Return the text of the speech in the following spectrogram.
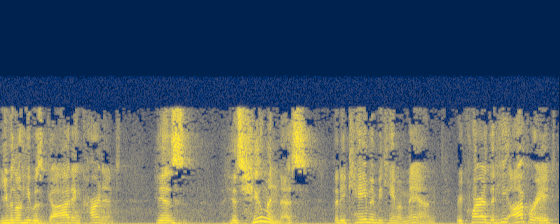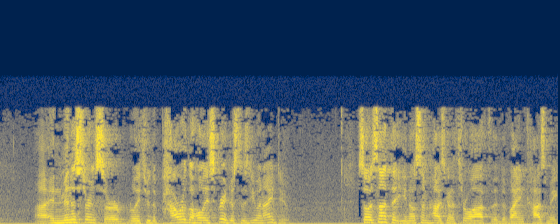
Even though he was God incarnate, his, his humanness, that he came and became a man, required that he operate uh, and minister and serve really through the power of the Holy Spirit, just as you and I do. So it's not that, you know, somehow he's going to throw off the divine cosmic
